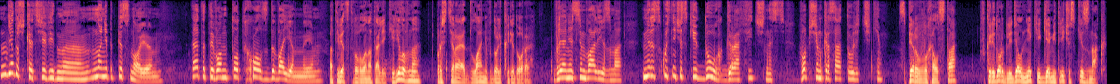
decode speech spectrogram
Дедушка, очевидно, но не подписное. Этот и вон тот холст военный. Ответствовала Наталья Кирилловна, простирая длань вдоль коридора. Влияние символизма, мироискуснический дух, графичность, в общем, красотулечки. С первого холста в коридор глядел некий геометрический знак.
